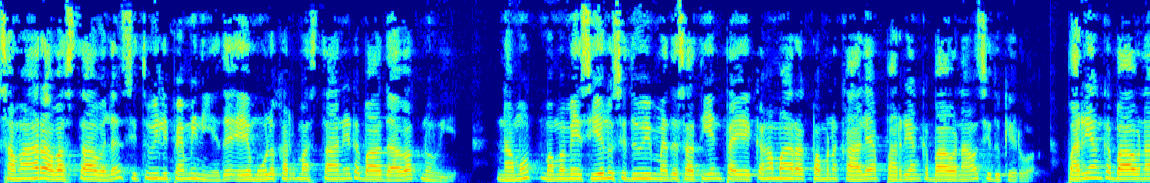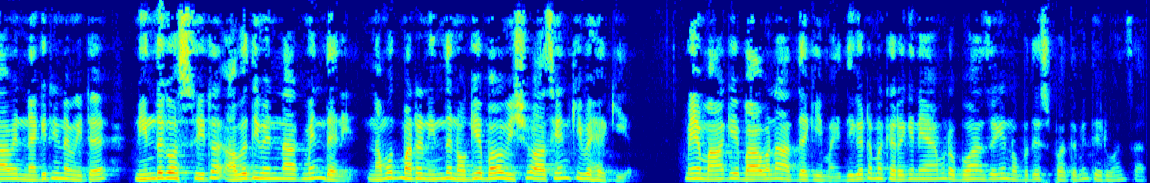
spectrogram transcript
සමහර අවස්ථාවල සිතුවිලි පැමිණියද එය මූල කර්මස්ථානයට බාධාවක් නොවිය. නමුත් මම මේ සියලු සිදුවීම් මැද සතියෙන් පැය එකහමාරක් පමණ කාලයක් පර්යංක භාවනාව සිදු කෙරුවා. පර්යංක භාවනාවෙන් නැගිටින විට නිින්ද ගොස් විට අවදි වෙන්නක් මෙන් දැනේ. නමුත් මට නිින්ද නොගිය බව විශ්වාසයෙන් කිව හැකිය. මේ මාගේ භාවනා අත්දැකීමයි. දිගටම කරගෙන යාමට ඔබ වහන්සේගෙන් උපදෙස් පතමි. තෙරුවන් සරණයි.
